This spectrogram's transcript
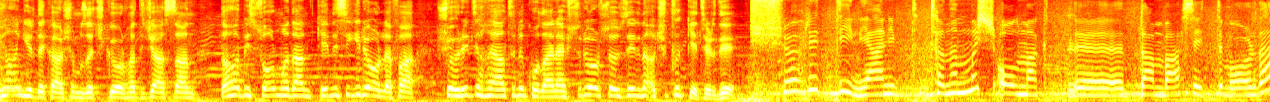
Cihangir'de karşımıza çıkıyor Hatice Aslan. Daha biz sormadan kendisi giriyor lafa. Şöhreti hayatını kolaylaştırıyor sözlerine açıklık getirdi. Şöhret değil yani tanınmış olmaktan bahsettim orada.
